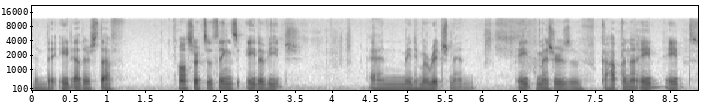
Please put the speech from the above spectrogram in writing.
and the eight other stuff, all sorts of things, eight of each, and made him a rich man. Eight measures of kahapana, eight, eight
